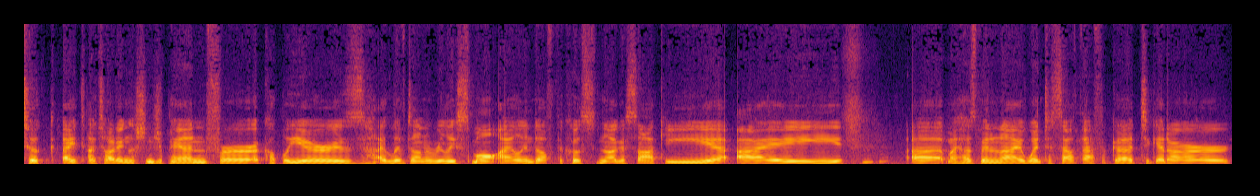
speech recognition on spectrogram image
took I, I, taught English in Japan for a couple years. I lived on a really small island off the coast of Nagasaki. I uh, my husband and I went to South Africa to get our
